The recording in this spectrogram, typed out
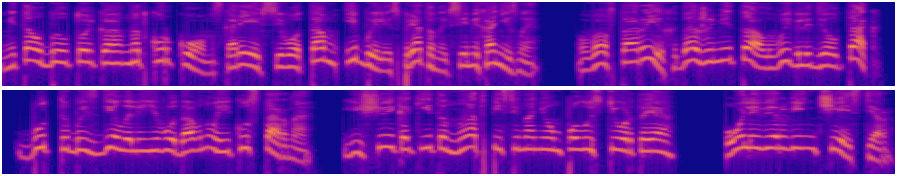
Металл был только над курком, скорее всего, там и были спрятаны все механизмы. Во-вторых, даже металл выглядел так, будто бы сделали его давно и кустарно. Еще и какие-то надписи на нем полустертые. Оливер Винчестер.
